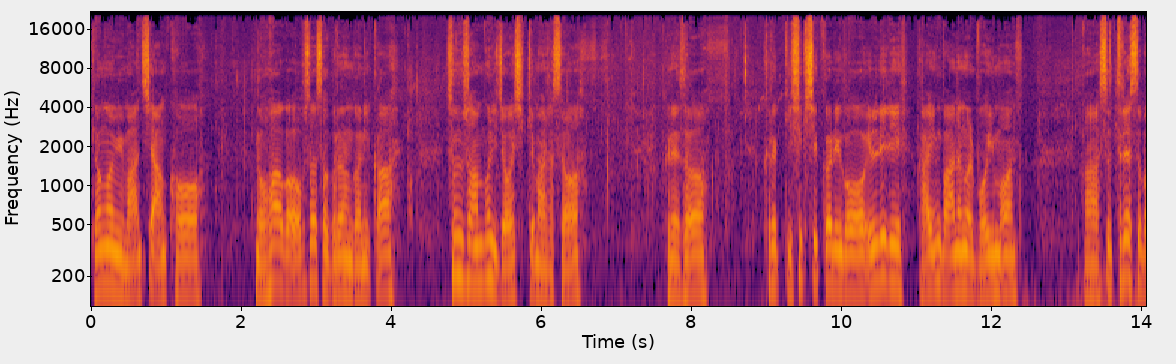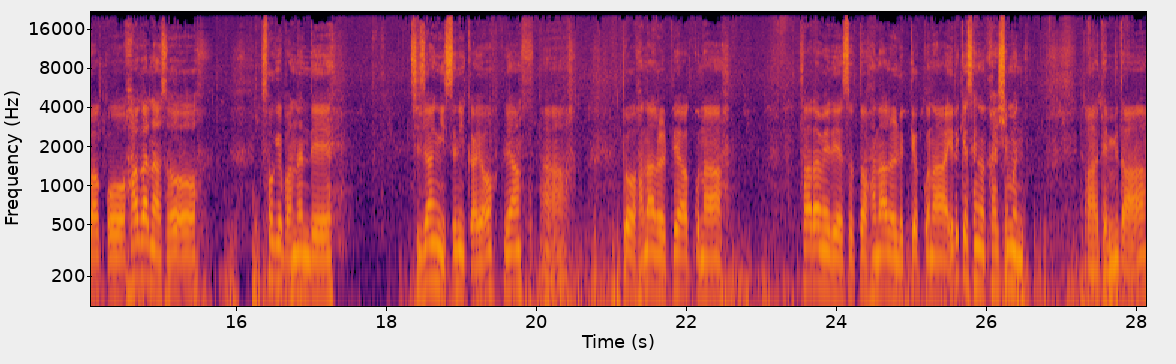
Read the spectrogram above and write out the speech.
경험이 많지 않고 노하우가 없어서 그러는 거니까 순수한 분이죠. 쉽게 말해서. 그래서 그렇게 씩씩거리고 일일이 가행 반응을 보이면 아, 스트레스 받고 화가 나서 소개받는데 지장이 있으니까요. 그냥 아, 또 하나를 배웠구나. 사람에 대해서 또 하나를 느꼈구나. 이렇게 생각하시면 아, 됩니다.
